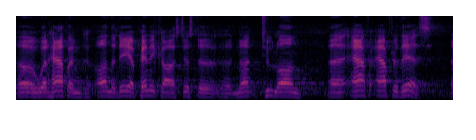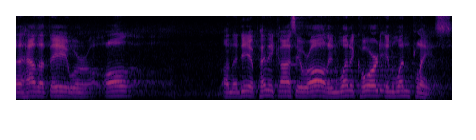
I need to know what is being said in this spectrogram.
uh, what happened on the day of Pentecost, just uh, uh, not too long uh, af- after this, uh, how that they were all, on the day of Pentecost, they were all in one accord in one place.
